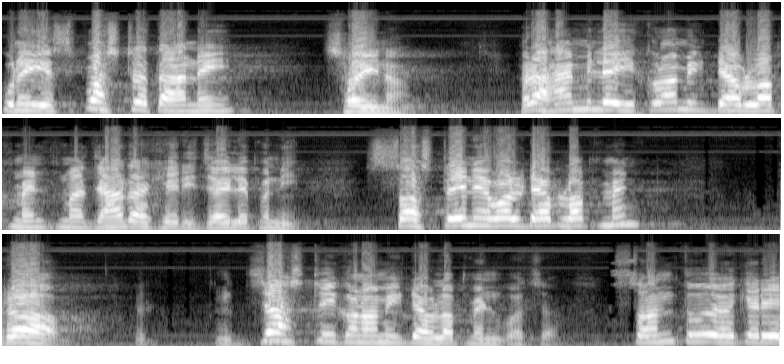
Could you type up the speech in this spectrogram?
कुनै स्पष्टता नै छैन। र हामीले इकोनोमिक डेभलपमेन्टमा जाँदाखेरि जहिले पनि सस्टेनेबल डेभलपमेन्ट र जस्ट इकोनोमिक डेभलपमेन्ट भन्छ सन्तु के अरे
